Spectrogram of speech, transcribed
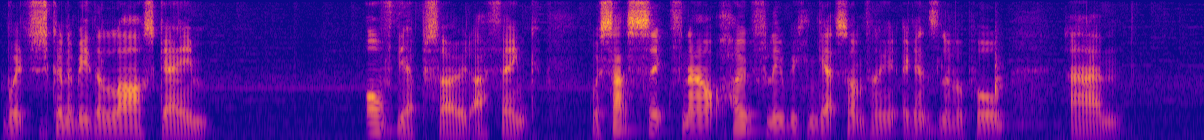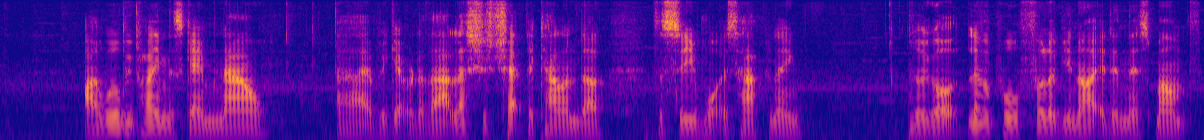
which is going to be the last game of the episode, I think. We're sat sixth now. Hopefully, we can get something against Liverpool. Um, I will be playing this game now. Uh, if we get rid of that, let's just check the calendar to see what is happening. So we've got Liverpool, Fulham, United in this month,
